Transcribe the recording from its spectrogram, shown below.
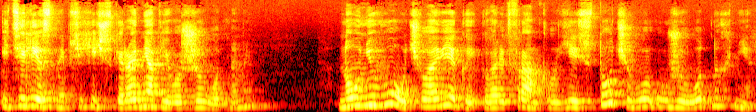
и телесные, и психически роднят его с животными. Но у него, у человека, говорит Франкл, есть то, чего у животных нет.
